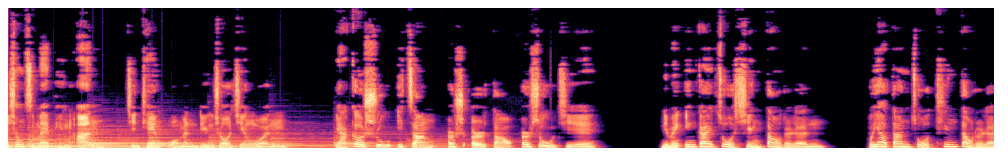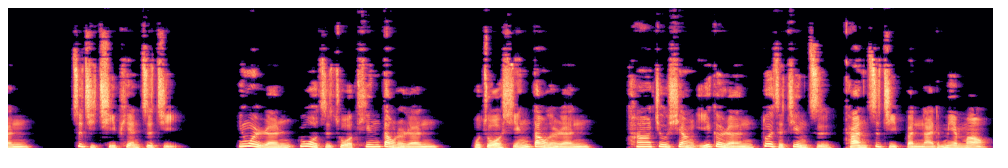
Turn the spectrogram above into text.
弟兄姊妹平安。今天我们灵修经文雅各书一章二十二到二十五节。你们应该做行道的人，不要当做听道的人，自己欺骗自己。因为人若只做听道的人，不做行道的人，他就像一个人对着镜子看自己本来的面貌，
